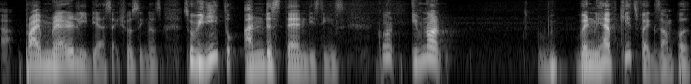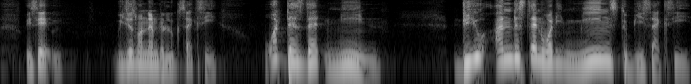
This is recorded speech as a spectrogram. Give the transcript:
uh, primarily they are sexual signals. So we need to understand these things. If not, when we have kids, for example, we say we just want them to look sexy. What does that mean? Do you understand what it means to be sexy?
